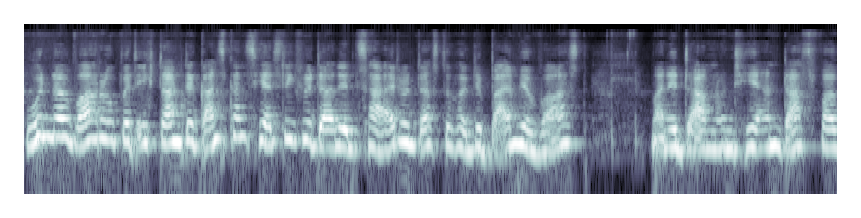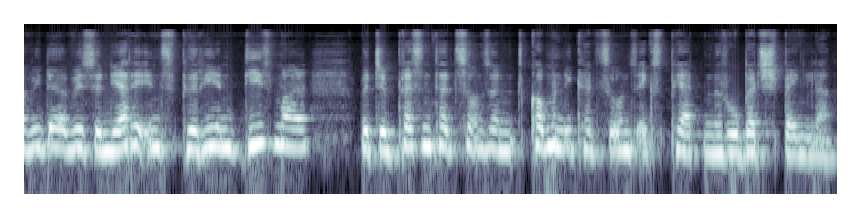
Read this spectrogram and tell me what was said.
Wunderbar, Robert. Ich danke dir ganz, ganz herzlich für deine Zeit und dass du heute bei mir warst. Meine Damen und Herren, das war wieder Visionäre inspirieren, diesmal mit dem Präsentations- und Kommunikationsexperten Robert Spengler.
